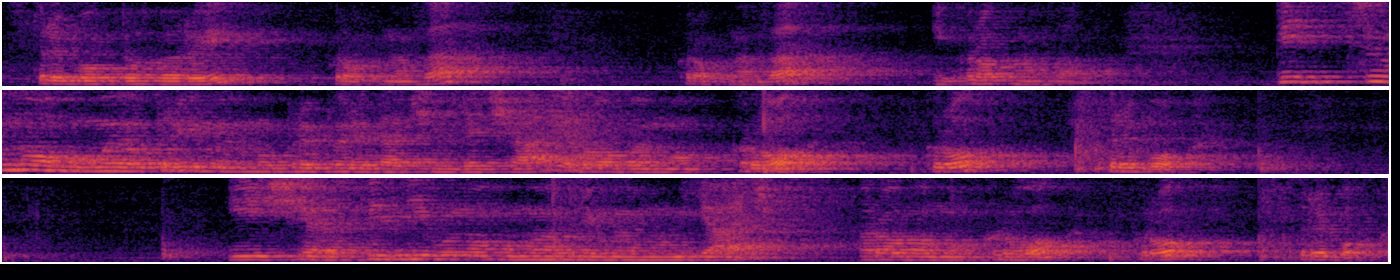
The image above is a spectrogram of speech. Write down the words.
стрибок догори, крок назад, крок назад і крок назад. Під цю ногу ми отримуємо при передачі м'яча і робимо крок, крок, стрибок. І ще раз під ліву ногу ми отримуємо м'яч, робимо крок, крок, стрибок.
